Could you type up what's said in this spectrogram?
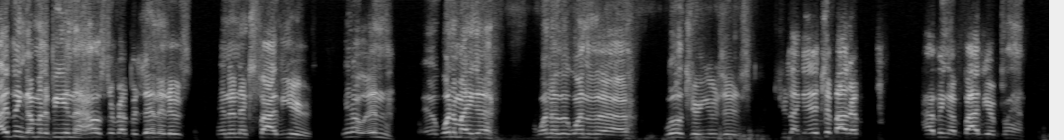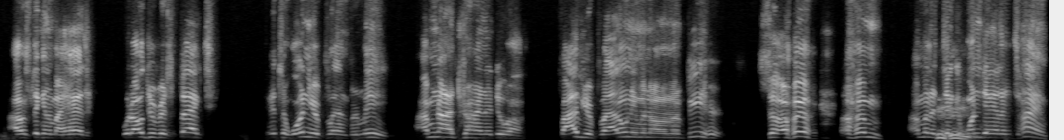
I think I'm going to be in the House of Representatives in the next five years. You know, and one of my uh, one of the one of the wheelchair users, she's like, it's about a having a five year plan. I was thinking in my head, with all due respect, it's a one year plan for me. I'm not trying to do a five year plan. I don't even know I'm going to be here. So I'm I'm going to take it one day at a time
